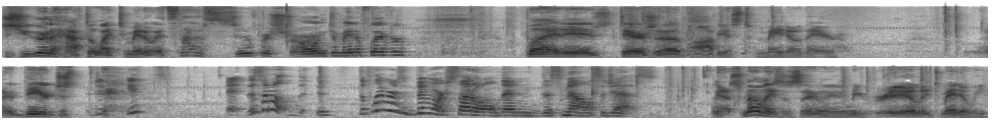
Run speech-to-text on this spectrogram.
Just you're gonna have to like tomato. It's not a super strong tomato flavor, but it is there's a obvious tomato there. They're just It's it, the subtle. It, the flavor is a bit more subtle than the smell suggests. yeah, smell makes it sound like it's gonna be really tomatoey,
